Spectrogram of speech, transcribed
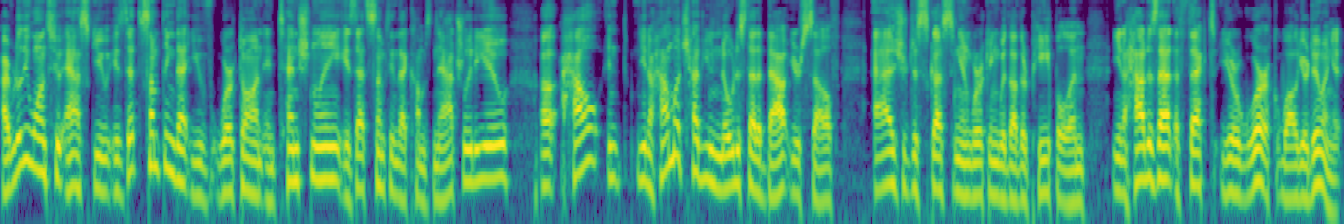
I really want to ask you is that something that you've worked on intentionally? Is that something that comes naturally to you? Uh, how, you know, how much have you noticed that about yourself as you're discussing and working with other people? And, you know, how does that affect your work while you're doing it?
